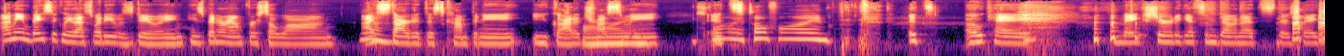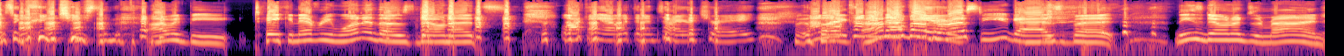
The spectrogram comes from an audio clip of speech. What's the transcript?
I mean, basically, that's what he was doing. He's been around for so long. I started this company. You gotta trust me. It's, fine. It's- it's all fine. It's okay. Make sure to get some donuts. There's bagels and cream cheese in the back. I would be taking every one of those donuts. walking out with an entire tray. I'm not like coming I don't know about here. the rest of you guys, but these donuts are mine.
